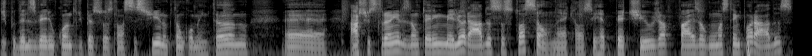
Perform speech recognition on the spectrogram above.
Tipo, deles verem o quanto de pessoas estão assistindo, que estão comentando. É, acho estranho eles não terem melhorado essa situação, né? Que ela se repetiu já faz algumas temporadas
